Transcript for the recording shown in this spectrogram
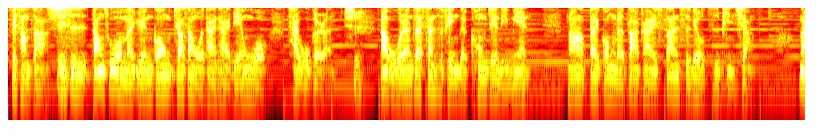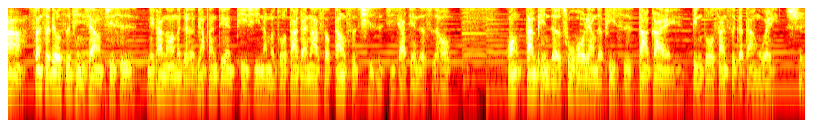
非常杂。其实当初我们员工加上我太太，连我才五个人。是，那五个人在三十平的空间里面，然后代工了大概三十六支品相。那三十六支品相，其实你看到那个量贩店体系那么多，大概那时候当时七十几家店的时候，光单品的出货量的 piece 大概顶多三十个单位，是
